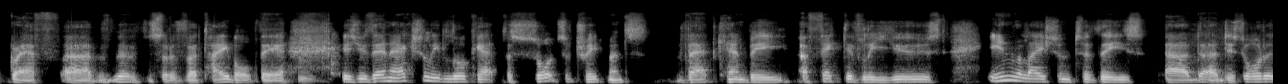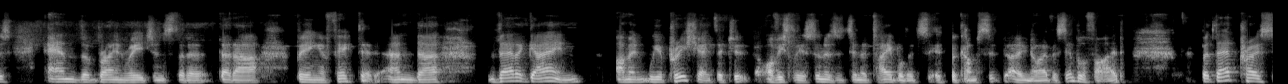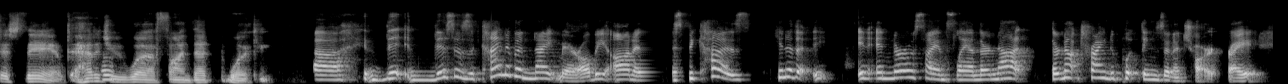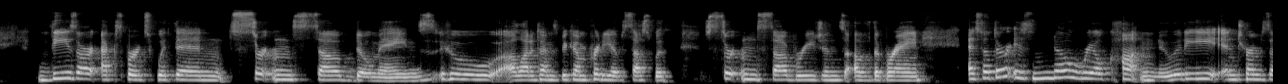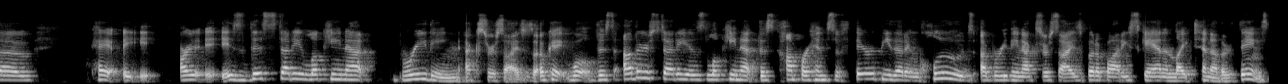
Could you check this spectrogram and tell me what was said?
graph, uh, sort of a table there, mm. is you then actually look at the sorts of treatments that can be effectively used in relation to these uh, uh, disorders and the brain regions that are that are being affected, and uh, that again. I mean, we appreciate that. You, obviously, as soon as it's in a table, it's it becomes you know oversimplified. But that process there, how did oh. you uh, find that working? Uh, th- this is a kind of a nightmare. I'll be honest, because you know in, in neuroscience land, they're not they're not trying to put things in a chart, right? These are experts within certain subdomains who a lot of times become pretty obsessed with certain subregions of the brain. And so there is no real continuity in terms of, hey, are, is this study looking at breathing exercises. Okay, well, this other study is looking at this comprehensive therapy that includes a breathing exercise, but a body scan and like 10 other things.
